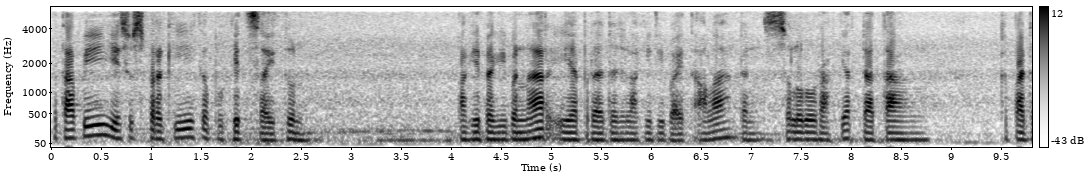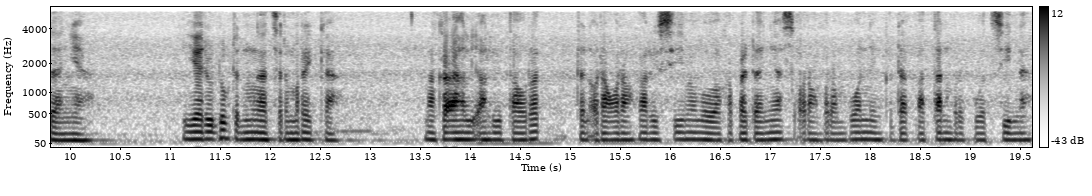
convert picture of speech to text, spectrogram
Tetapi Yesus pergi ke Bukit Zaitun Pagi-pagi benar ia berada lagi di bait Allah dan seluruh rakyat datang kepadanya. Ia duduk dan mengajar mereka. Maka ahli-ahli Taurat dan orang-orang Farisi membawa kepadanya seorang perempuan yang kedapatan berbuat zina.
